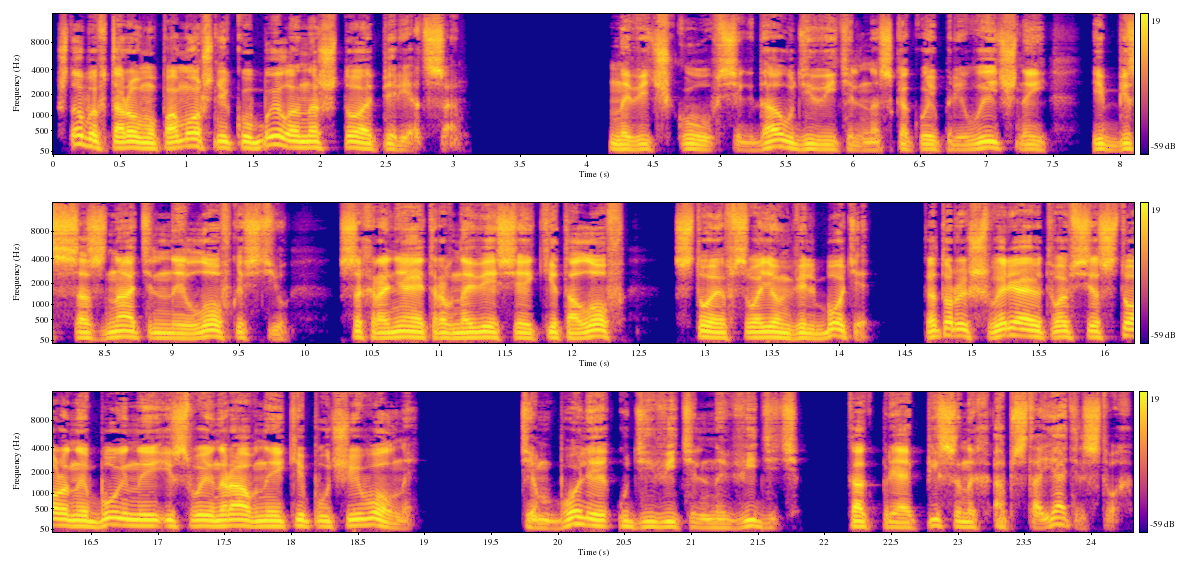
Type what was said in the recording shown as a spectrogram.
чтобы второму помощнику было на что опереться. Новичку всегда удивительно, с какой привычной и бессознательной ловкостью сохраняет равновесие китолов, стоя в своем вельботе, который швыряют во все стороны буйные и своенравные кипучие волны. Тем более удивительно видеть, как при описанных обстоятельствах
